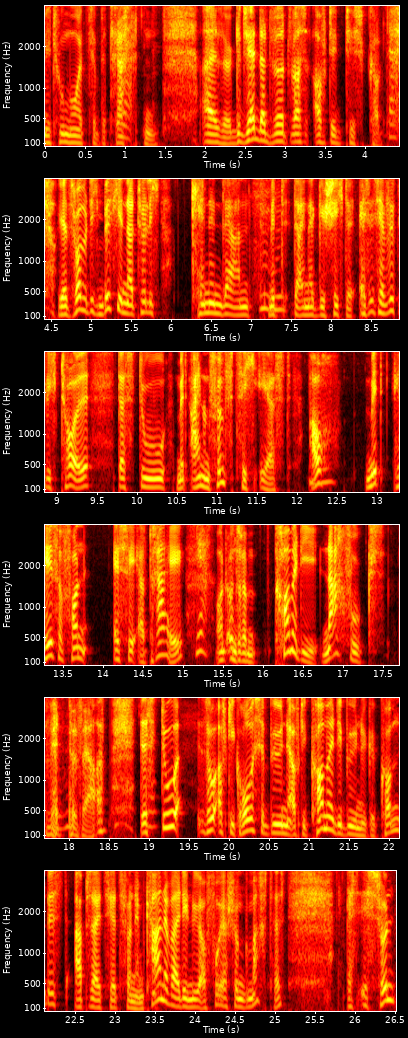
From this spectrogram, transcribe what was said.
mit Humor zu betrachten. Ja. Also, gegendert wird, was auf den Tisch kommt. Ja. Jetzt wollen wir dich ein bisschen natürlich kennenlernen mhm. mit deiner Geschichte. Es ist ja wirklich toll, dass du mit 51 erst mhm. auch mit Hilfe von SWR 3 ja. und unserem Comedy-Nachwuchswettbewerb, mhm. dass du so auf die große Bühne, auf die Comedy-Bühne gekommen bist, abseits jetzt von dem Karneval, den du ja auch vorher schon gemacht hast. Das ist schon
